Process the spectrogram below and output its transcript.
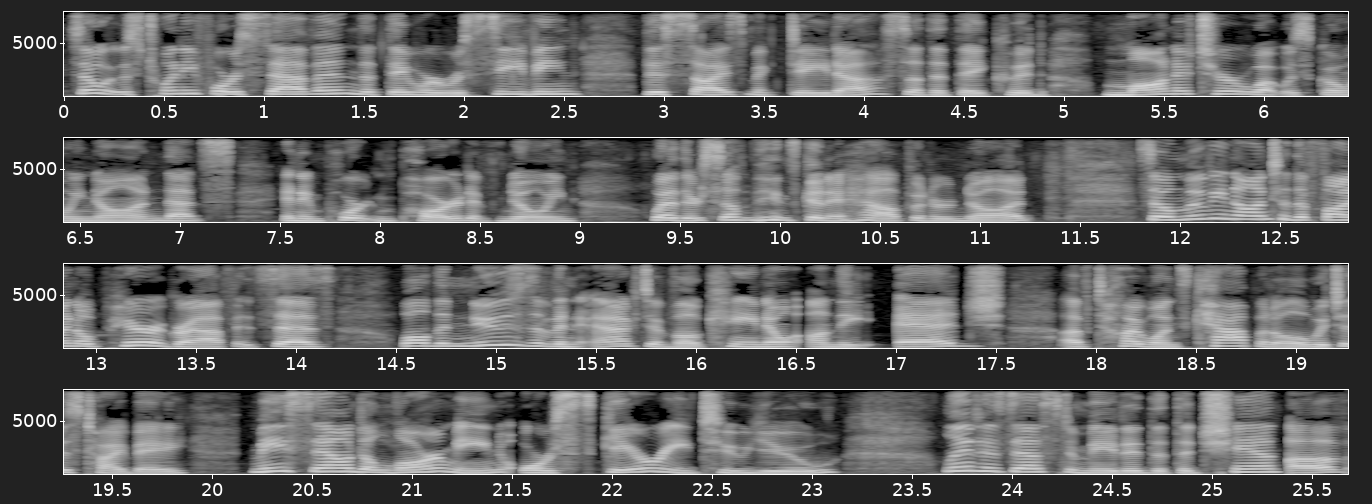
So it was 24 7 that they were receiving this seismic data so that they could monitor what was going on. That's an important part of knowing whether something's going to happen or not. So, moving on to the final paragraph, it says While the news of an active volcano on the edge of Taiwan's capital, which is Taipei, may sound alarming or scary to you, Lin has estimated that the chance of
